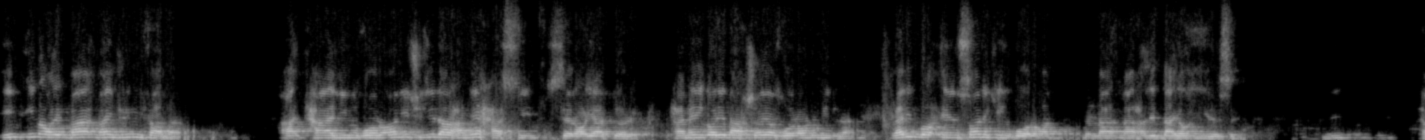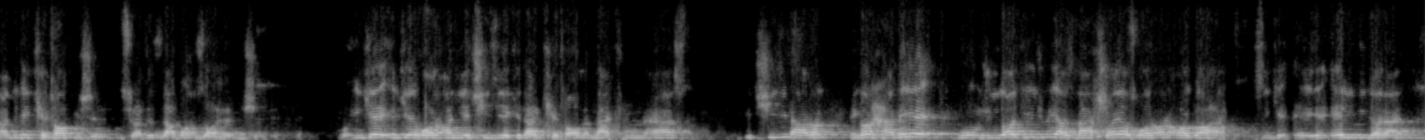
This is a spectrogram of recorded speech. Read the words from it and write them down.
این این آیه من, من اینجوری می‌فهمم. تعلیم قرآن یه چیزی در همه هستی سرایت داره. همه انگار یه بخشایی از قرآن رو می‌دونن. ولی با انسانی که این قرآن به مرحله بیان می‌رسه. تبدیل کتاب میشه به صورت زبان ظاهر میشه. اینکه اینکه قرآن یه چیزیه که در کتاب مکنون هست یه چیزی به حال انگار همه موجودات یه جوری از بخشای از قرآن آگاه هست. اینکه علمی دارن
